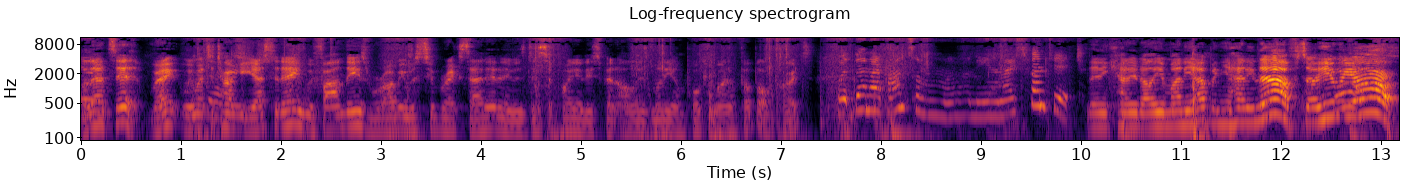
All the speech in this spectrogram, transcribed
Well, that's it, right? We went to Target yesterday. We found these. Robbie was super excited and he was disappointed he spent all his money on Pokemon and football cards. But then I found some of my money and I spent it. Then he counted all your money up and you had enough. So here we are.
